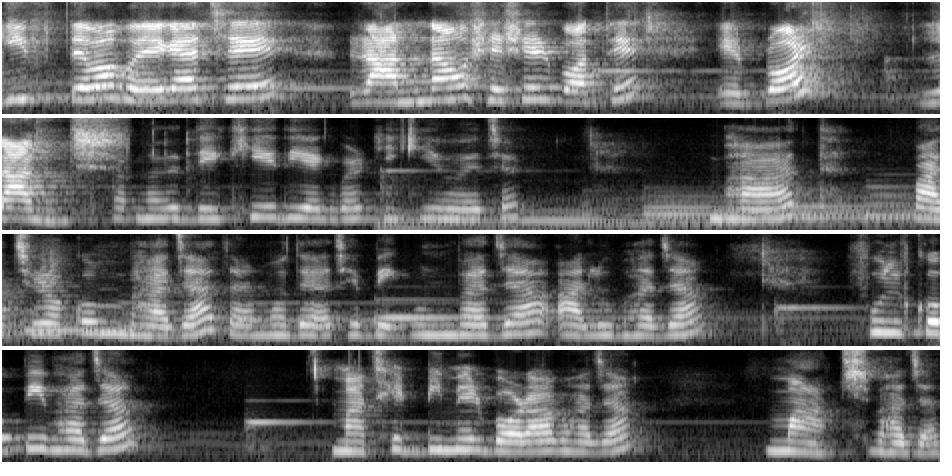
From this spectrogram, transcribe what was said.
gift দেওয়া হয়ে গেছে। রান্নাও শেষের পথে। এরপর লাঞ্চ আপনাদের দেখিয়ে দিই একবার কি কি হয়েছে। ভাত, পাঁচ রকম ভাজা, তার মধ্যে আছে বেগুন ভাজা, আলু ভাজা, ফুলকপি ভাজা, মাছের ডিমের বড়া ভাজা, মাছ ভাজা।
